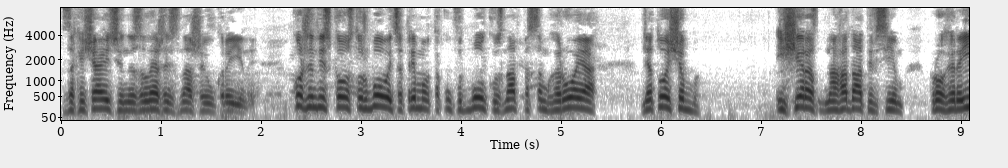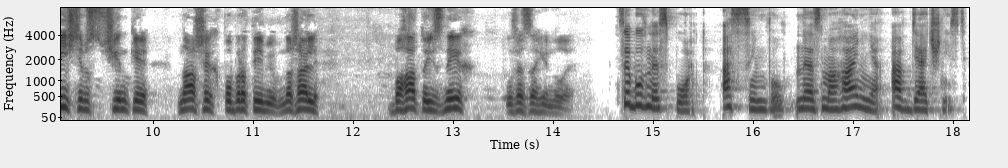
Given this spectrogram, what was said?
захищаючи незалежність нашої України. Кожен військовослужбовець отримав таку футболку з надписом героя для того, щоб і ще раз нагадати всім про героїчні вчинки наших побратимів. На жаль, багато із них вже загинули. Це був не спорт, а символ, не змагання, а вдячність.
